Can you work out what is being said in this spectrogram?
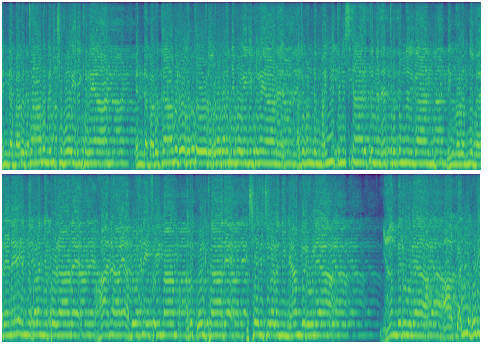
എന്റെ ഭർത്താവ് മരിച്ചു പോയിരിക്കുകയാണ്. എന്റെ ഭർത്താവ് ലോകത്തോട് പറഞ്ഞു പോയിരിക്കുകയാണ്. അതുകൊണ്ട് മയ്യത്ത് നിസ്കാരത്തിന്റെ നേതൃത്വം നൽകാൻ നിങ്ങളൊന്ന് വരണേ എന്ന് പറഞ്ഞപ്പോഴാണ് ആനായ അബൂ ഹനീഫ ഇമാം അത് കേൾക്കാതെ നിഷേധിച്ചു കളഞ്ഞു ഞാൻ വരൂല. ഞാൻ വരൂല. ആ കള്ളുകുടി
